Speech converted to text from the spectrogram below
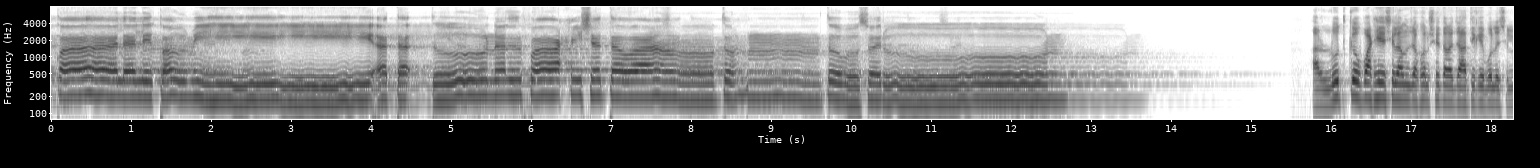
قال لقومه أتأتون الفاحشة وأنتم تبصرون আর লুতকেও পাঠিয়েছিলাম যখন সে তারা জাতিকে বলেছিল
